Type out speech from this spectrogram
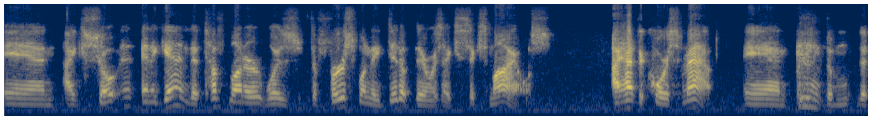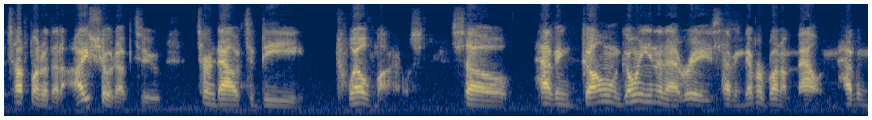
And I showed, and again, the Tough Mudder was the first one they did up there was like six miles. I had the course map, and the, the Tough Mudder that I showed up to turned out to be 12 miles. So having gone going into that race, having never run a mountain, having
